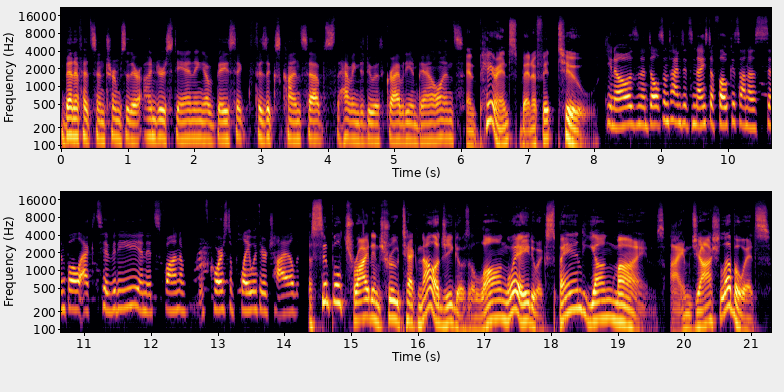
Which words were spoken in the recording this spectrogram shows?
benefits in terms of their understanding of basic physics concepts having to do with gravity and balance. And parents benefit too. You know, as an adult, sometimes it's nice to focus on a simple activity and it's fun, of, of course, to play with your child. A simple, tried and true technology goes a long way to expand young minds. I'm Josh Lebowitz,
